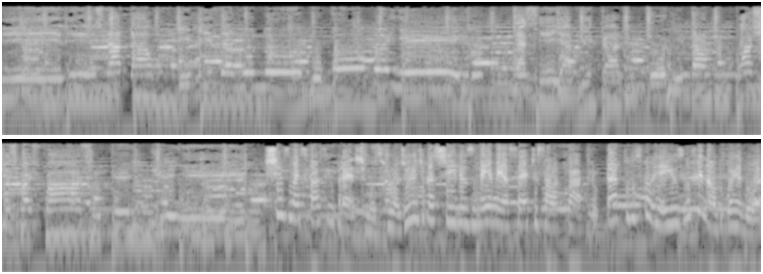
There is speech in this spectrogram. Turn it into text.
Feliz Natal, feliz ano novo. Pra ceia ficar bonita, na X mais fácil tem dinheiro. X Mais Fácil Empréstimos, Rua Júlio de Castilhos, 667, Sala 4, perto dos Correios, no final do corredor.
